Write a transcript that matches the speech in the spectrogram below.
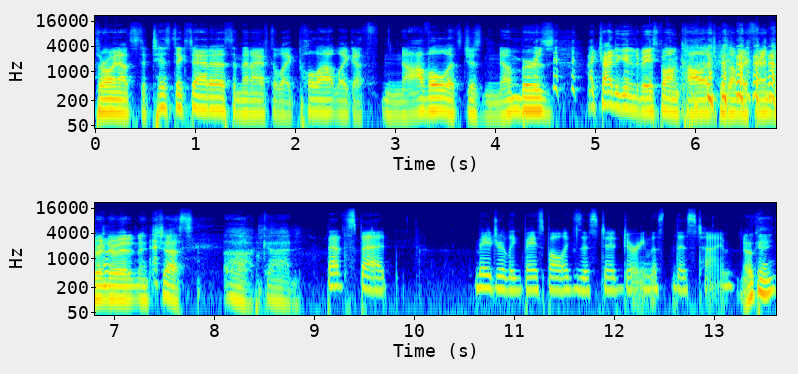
throwing out statistics at us, and then I have to like pull out like a th- novel that's just numbers. I tried to get into baseball in college because all my friends were into it, and it's just, oh god. That's bet. Major League Baseball existed during this this time. Okay.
